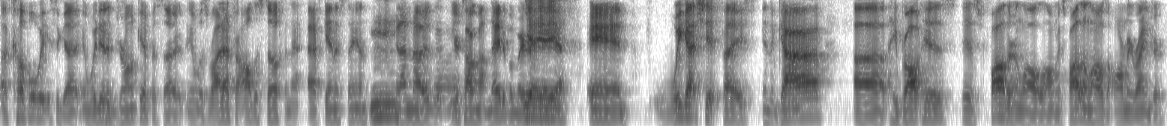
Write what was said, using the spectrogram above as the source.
a couple weeks ago and we did a drunk episode it was right after all the stuff in Afghanistan Mhm. and I know that you're talking about Native Americans Yeah, yeah, yeah. and we got shit faced and the guy uh he brought his his father-in-law along. His father-in-law is an army ranger.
